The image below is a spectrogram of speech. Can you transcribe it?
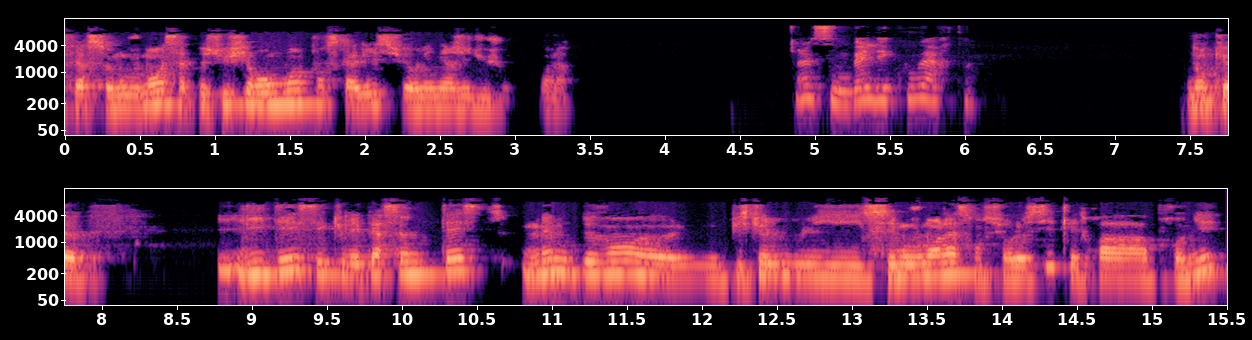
faire ce mouvement. Et ça peut suffire au moins pour se caler sur l'énergie du jour. Voilà. c'est une belle découverte. Donc, L'idée, c'est que les personnes testent, même devant, puisque ces mouvements-là sont sur le site, les trois premiers,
